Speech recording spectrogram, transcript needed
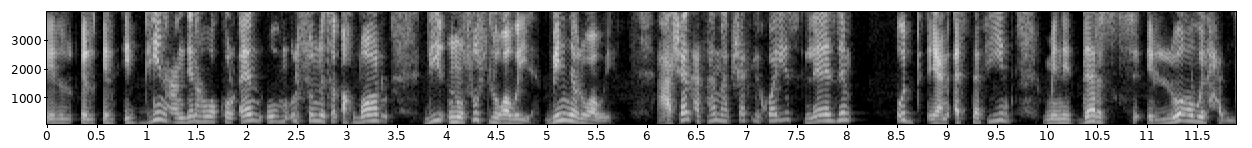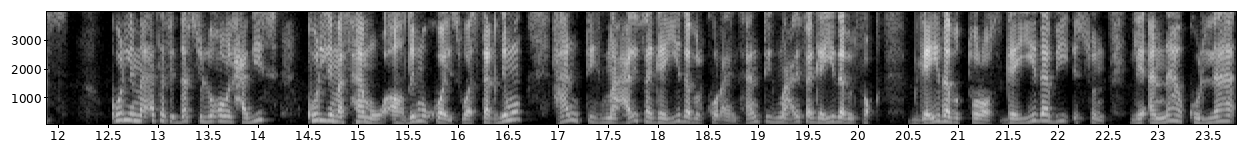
ال- ال- ال- الدين عندنا هو قرآن وبنقول سنة الأخبار دي نصوص لغوية بنية لغوية. عشان أفهمها بشكل كويس لازم أد يعني أستفيد من الدرس اللغوي الحديث. كل ما أتى في الدرس اللغوي الحديث كل ما أفهمه وأهضمه كويس وأستخدمه هنتج معرفة جيدة بالقرآن هنتج معرفة جيدة بالفقه جيدة بالتراث جيدة بالسنة لأنها كلها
